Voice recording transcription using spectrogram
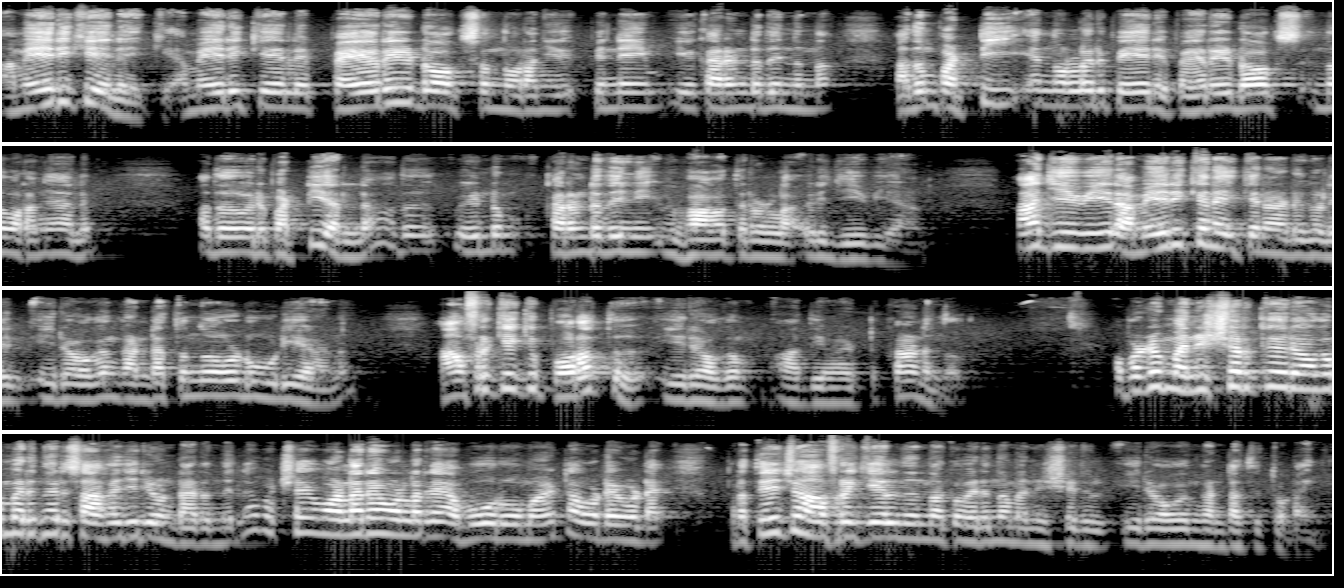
അമേരിക്കയിലേക്ക് അമേരിക്കയിലെ പേറി ഡോഗ്സ് എന്ന് പറഞ്ഞ് പിന്നെയും ഈ കരണ്ട് തിന്നുന്ന അതും പട്ടി എന്നുള്ളൊരു പേര് പേറി ഡോഗ്സ് എന്ന് പറഞ്ഞാലും അത് ഒരു പട്ടിയല്ല അത് വീണ്ടും കരണ്ട് തിനി വിഭാഗത്തിലുള്ള ഒരു ജീവിയാണ്. ആ ജീവിയിൽ അമേരിക്കൻ ഐക്യനാടുകളിൽ ഈ രോഗം കണ്ടെത്തുന്നതോടുകൂടിയാണ് ആഫ്രിക്കയ്ക്ക് പുറത്ത് ഈ രോഗം ആദ്യമായിട്ട് കാണുന്നത്. അപ്പോഴും മനുഷ്യർക്ക് രോഗം വരുന്ന ഒരു സാഹചര്യം ഉണ്ടായിരുന്നില്ല പക്ഷേ വളരെ വളരെ അപൂർവമായിട്ട് അവിടെ ഇവിടെ പ്രത്യേകിച്ചും ആഫ്രിക്കയിൽ നിന്നൊക്കെ വരുന്ന മനുഷ്യരിൽ ഈ രോഗം കണ്ടെത്തി തുടങ്ങി.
